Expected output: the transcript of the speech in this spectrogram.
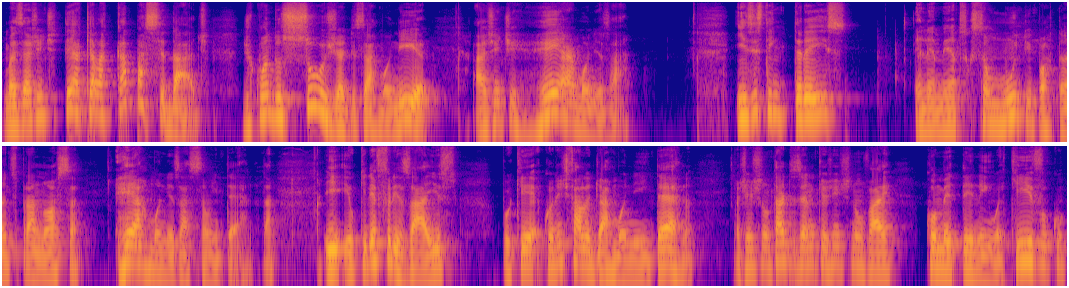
Mas é a gente ter aquela capacidade de, quando surge a desarmonia, a gente reharmonizar. E existem três elementos que são muito importantes para a nossa reharmonização interna. Tá? E eu queria frisar isso, porque quando a gente fala de harmonia interna, a gente não está dizendo que a gente não vai cometer nenhum equívoco,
